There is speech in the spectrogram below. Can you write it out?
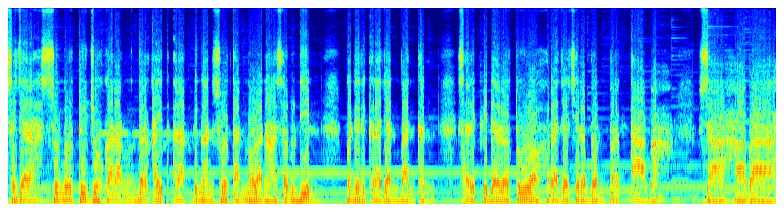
Sejarah Sumur Tujuh Karang berkait erat dengan Sultan Maulana Hasanuddin, pendiri Kerajaan Banten, Sarip Hidayatullah Raja Cirebon pertama. Sahabat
